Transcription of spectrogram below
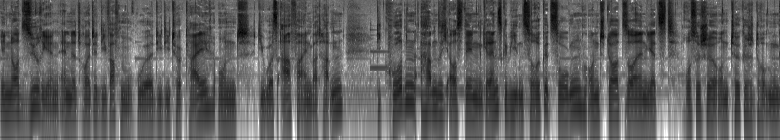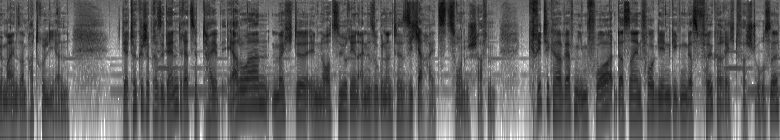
In Nordsyrien endet heute die Waffenruhe, die die Türkei und die USA vereinbart hatten. Die Kurden haben sich aus den Grenzgebieten zurückgezogen und dort sollen jetzt russische und türkische Truppen gemeinsam patrouillieren. Der türkische Präsident Recep Tayyip Erdogan möchte in Nordsyrien eine sogenannte Sicherheitszone schaffen. Kritiker werfen ihm vor, dass sein Vorgehen gegen das Völkerrecht verstoße.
